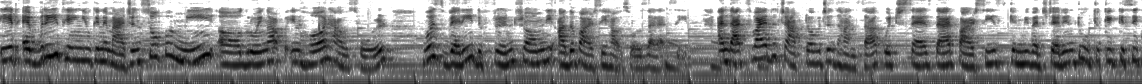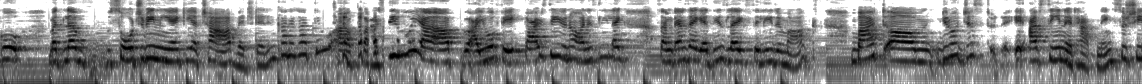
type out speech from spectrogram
ate everything you can imagine. So for me uh, growing up in her household was very different from the other Parsi households that I've seen And that's why the chapter which is Dhansak, which says that Parsis can be vegetarian too. क्योंकि किसी को मतलब सोच भी नहीं है कि अच्छा आप वेजिटेरियन खाना खाते हो आप पारसी हो या आप आई यू अ फेक पारसी यू नो ऑनेस्टली लाइक समटाइम्स आई गेट these like silly remarks but um, you know just i've seen it happening so she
